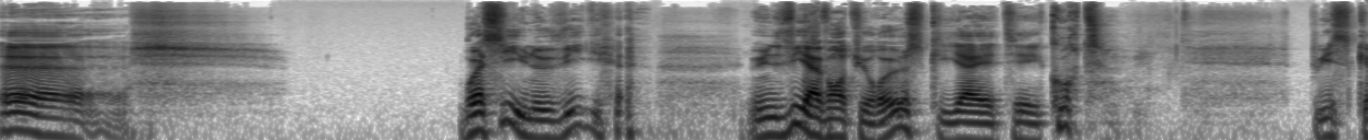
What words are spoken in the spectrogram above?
euh, voici une vie, une vie aventureuse qui a été courte, puisque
